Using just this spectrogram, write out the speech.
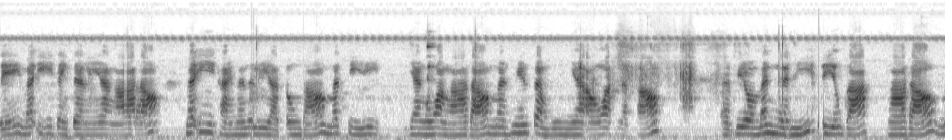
သိန်းမအီအီတိန်တန်လင်းက9000မအီအီခိုင်မန္တလေးက3000မတီရ န်ကုန်က9000မနှင်းသက်မူမြန်အောင်က2000အဲပြီးတော့မနဒီတရုတ်က9000မ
